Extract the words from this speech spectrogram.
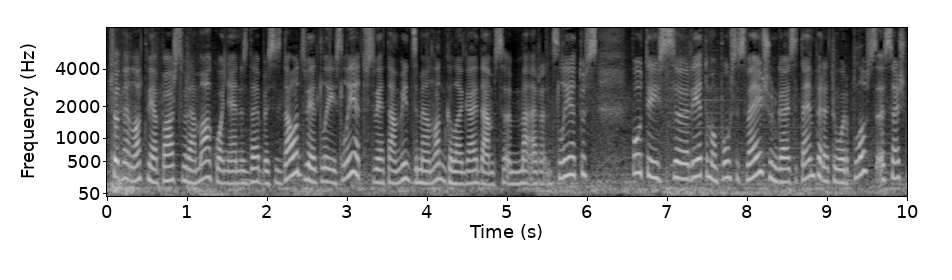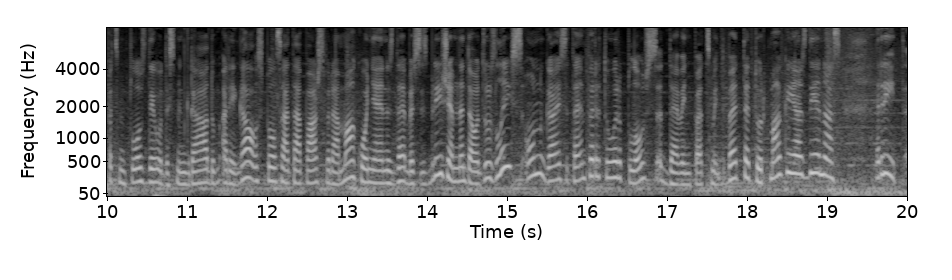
Šodien Latvijā pārsvarā mākoņainas debesis, daudz vietā līs lietus, vietām vidzemē un latgalē gaidāms mērens lietus. Pūtīs rietumu puses vējš un gaisa temperatūra plus 16, plus 20 grādu. Arī galvaspilsētā pārsvarā mākoņainas debesis brīžiem nedaudz uzlīs un gaisa temperatūra plus 19. Bet turpmākajās dienās rīt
